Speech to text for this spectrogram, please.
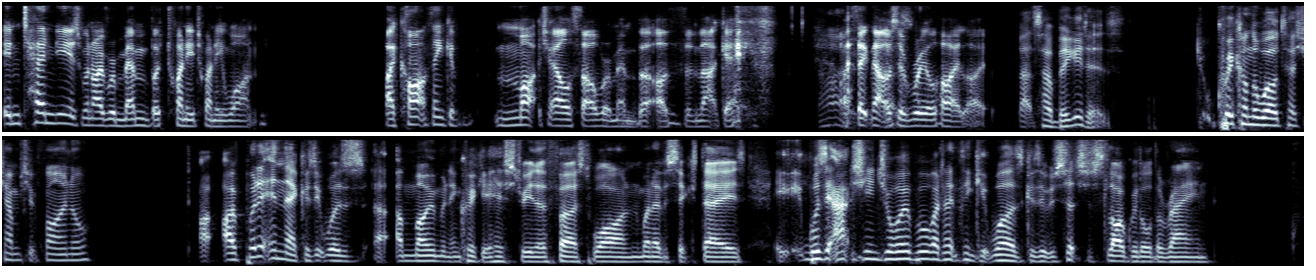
in 10 years when I remember 2021 I can't think of much else I'll remember other than that game. Oh, I think that was a real highlight. That's how big it is. Quick on the World Test Championship final. I, have put it in there because it was a moment in cricket history. The first one went over six days. It, was it actually enjoyable? I don't think it was because it was such a slog with all the rain.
